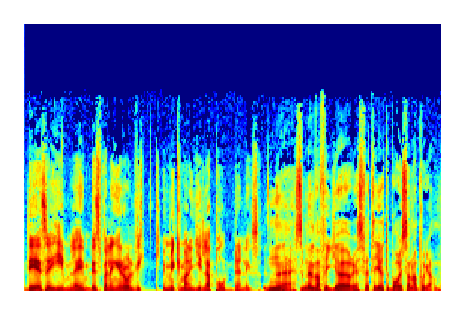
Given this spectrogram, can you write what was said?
Det, är så himla, himla... Det spelar ingen roll hur mycket man gillar podden. Liksom. Nej, så, men varför gör SVT Göteborg sådana program?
